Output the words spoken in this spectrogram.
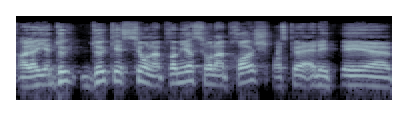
Voilà, il y a deux, deux, questions. La première sur l'approche, je pense qu'elle était, euh,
